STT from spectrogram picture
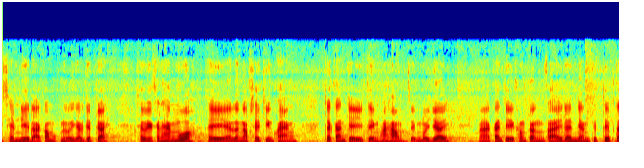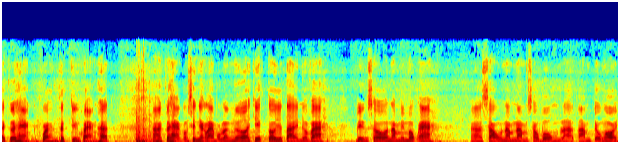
xem như đã có một nửa giao dịch rồi. Sau khi khách hàng mua thì Lân Ngọc sẽ chuyển khoản cho các anh chị tiền hoa hồng tiền môi giới mà các anh chị không cần phải đến nhận trực tiếp tại cửa hàng qua hình thức chuyển khoản hết. À, cửa hàng cũng xin nhắc lại một lần nữa chiếc Toyota Innova biển số 51A à, 65564 là 8 chỗ ngồi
